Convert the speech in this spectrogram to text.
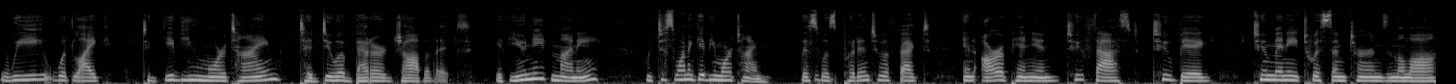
we would like to give you more time to do a better job of it. If you need money, we just want to give you more time. This was put into effect, in our opinion, too fast, too big, too many twists and turns in the law,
